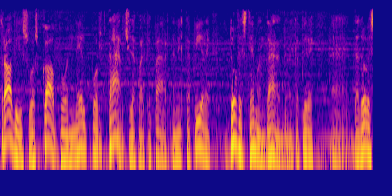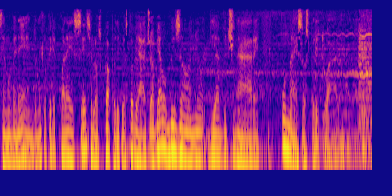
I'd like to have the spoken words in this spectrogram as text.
trovi il suo scopo nel portarci da qualche parte, nel capire dove stiamo andando, nel capire eh, da dove stiamo venendo, nel capire qual è il senso e lo scopo di questo viaggio, abbiamo bisogno di avvicinare un maestro spirituale.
